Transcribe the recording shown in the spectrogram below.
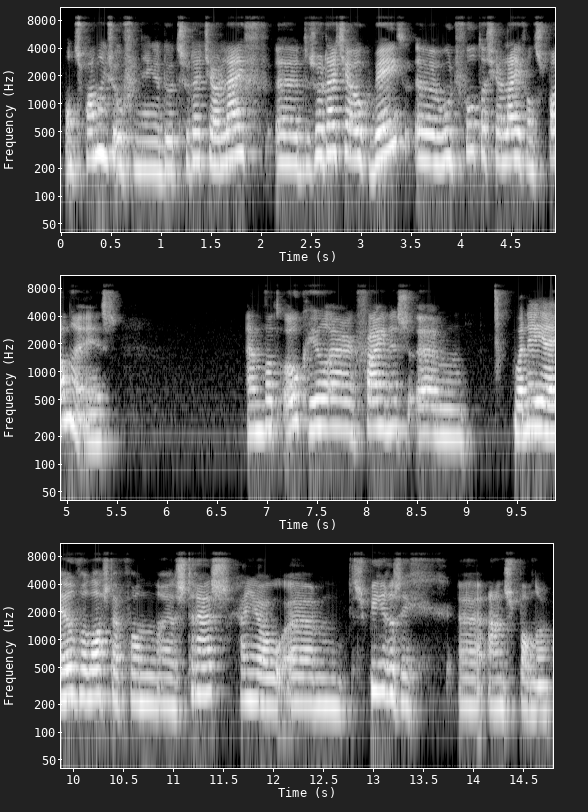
ontspanningsoefeningen doet. Zodat jouw lijf, uh, zodat je ook weet uh, hoe het voelt als jouw lijf ontspannen is. En wat ook heel erg fijn is, um, wanneer jij heel veel last hebt van uh, stress, gaan jouw um, spieren zich aanspannen.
